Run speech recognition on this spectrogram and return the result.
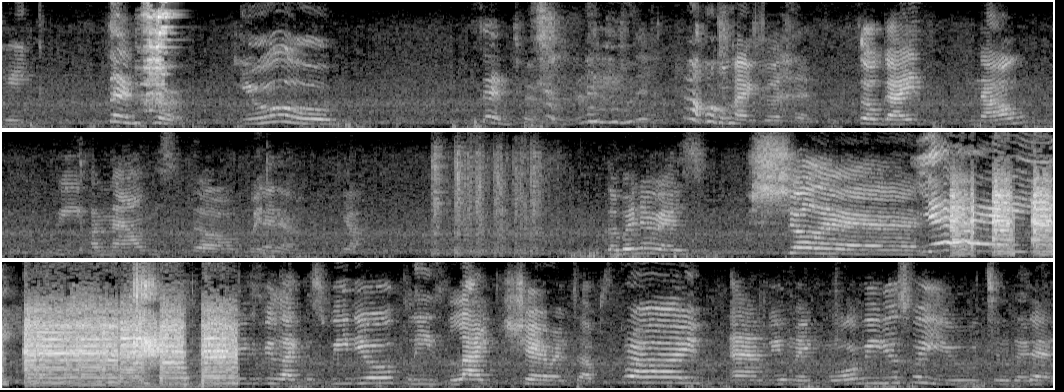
cake center. You center. oh my goodness. so guys, now we announce the winner. Yeah. The winner is Shalin. Yay! If you like this video, please like, share, and subscribe. And we'll make more videos for you. Till then, Then.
